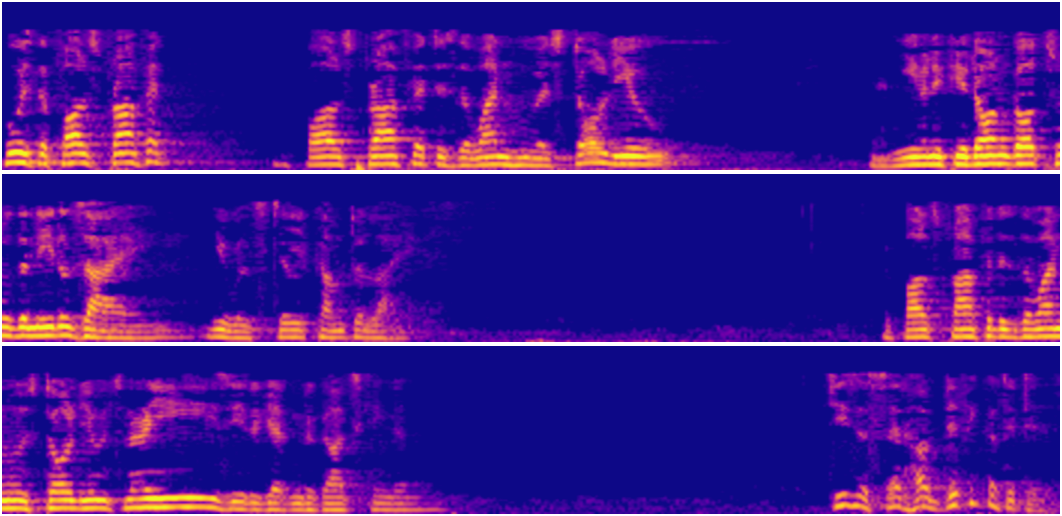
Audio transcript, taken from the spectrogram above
Who is the false prophet? The false prophet is the one who has told you that even if you don't go through the needle's eye, you will still come to life. The false prophet is the one who has told you it's very easy to get into God's kingdom. Jesus said how difficult it is.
